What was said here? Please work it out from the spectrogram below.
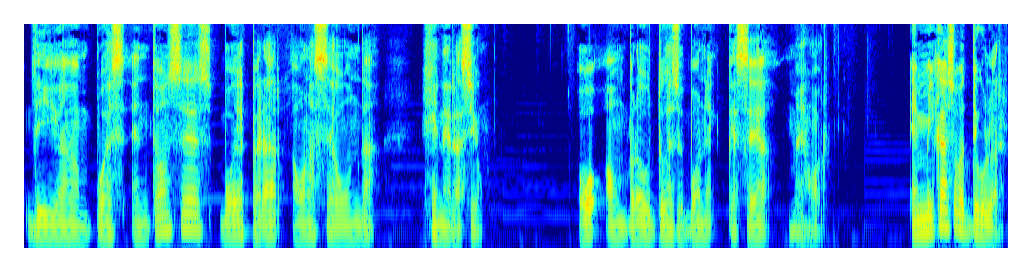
digan, pues entonces voy a esperar a una segunda generación o a un producto que se supone que sea mejor. En mi caso particular,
